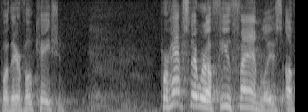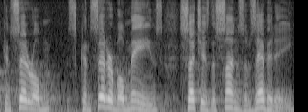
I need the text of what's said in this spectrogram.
for their vocation. Perhaps there were a few families of considerable, considerable means, such as the sons of Zebedee,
